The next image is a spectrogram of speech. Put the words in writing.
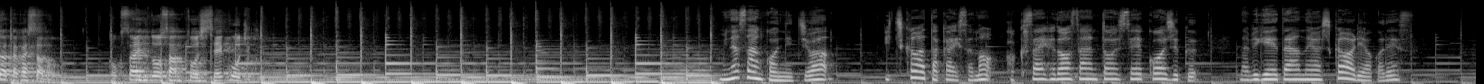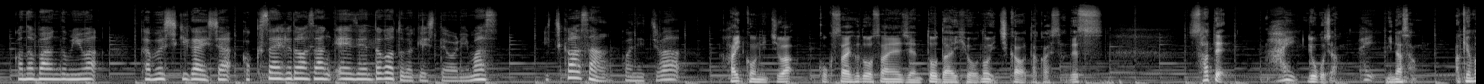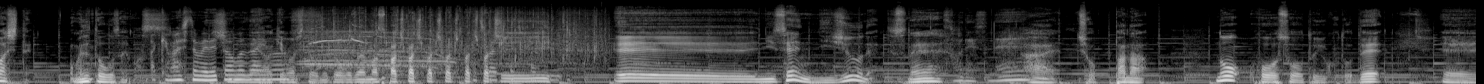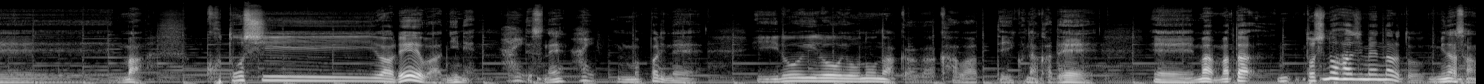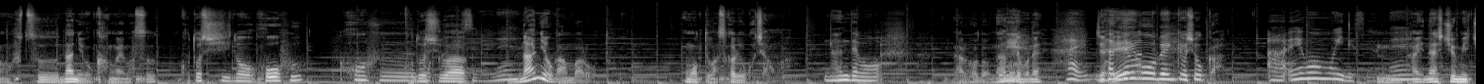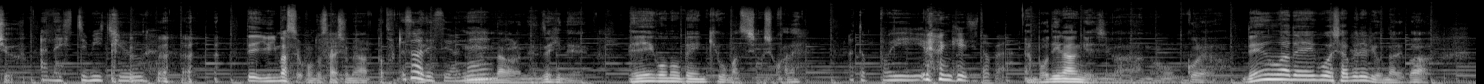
川隆久の国際不動産投資成功塾。皆さんこんにちは。市川隆久の国際不動産投資成功塾ナビゲーターの吉川良子です。この番組は株式会社国際不動産エージェントがお届けしております。市川さんこんにちは。はいこんにちは。国際不動産エージェント代表の市川隆久です。さてはい。良子ちゃんはい。皆さん明けましておめでとうございます。明けましておめでとうございます。明けましておめでとうございます。パチパチパチパチパチパチえー、2020年ですね。そうですね。はい。初っ端の放送ということでえー、まあ今年は令和2年ですね、はい。はい、やっぱりねいろいろ世の中が変わっていく中で、えーまあ、また年の初めになると皆さん普通何を考えます？今年の抱負？抱負今年は何を頑張ろうと思ってますか涼子ちゃんは？何でも。なるほど。何でもね。はい。じゃあ英語を勉強しようか。あ英語もいいですようん。ね、はい、ナイスチューミチューっあナイスチュミチューて言いますよ、本当最初に会った時、ね。そうですよね、うんだからね、ぜひね、英語の勉強をまずしましょうかね。あとボディーランゲージとか。ボディランゲージはあのこれ。電話で英語が喋れるようになれば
